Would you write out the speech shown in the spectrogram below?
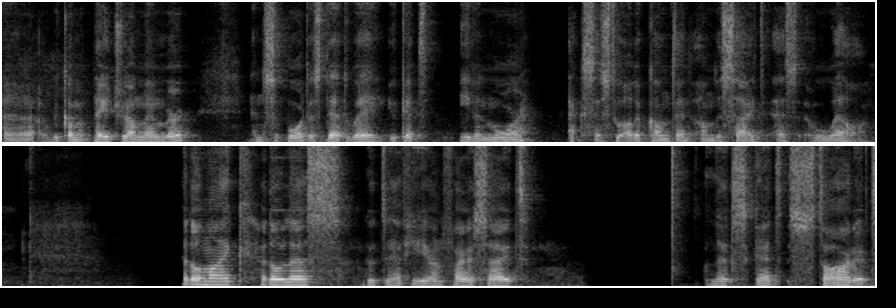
uh, become a Patreon member and support us that way, you get even more access to other content on the site as well. Hello Mike, hello Les, good to have you here on Fireside. Let's get started.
